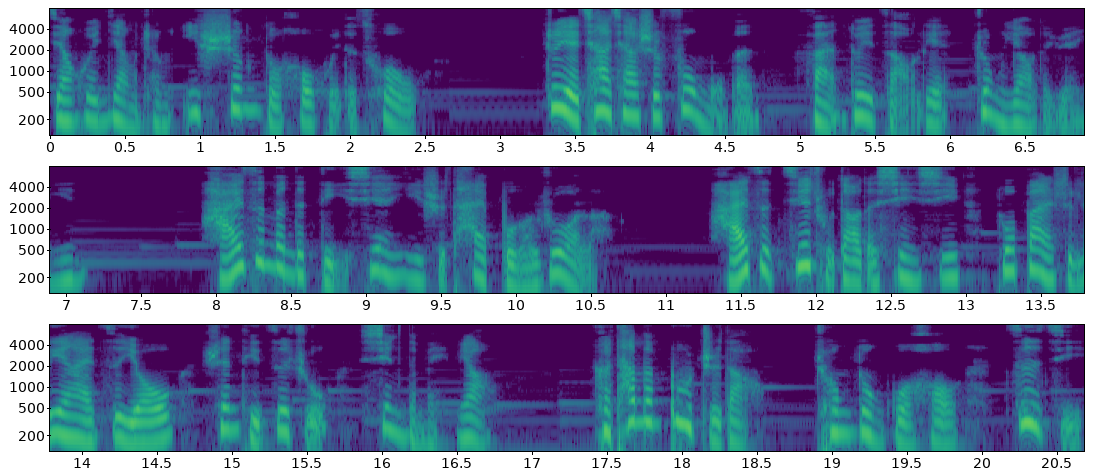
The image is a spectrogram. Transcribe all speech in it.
将会酿成一生都后悔的错误。这也恰恰是父母们反对早恋重要的原因。孩子们的底线意识太薄弱了。孩子接触到的信息多半是恋爱自由、身体自主、性的美妙，可他们不知道冲动过后自己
